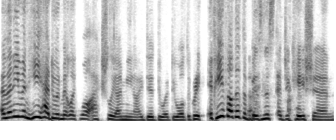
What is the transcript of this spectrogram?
and then even he had to admit, like, "Well, actually, I mean, I did do a dual degree." If he thought that the business education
